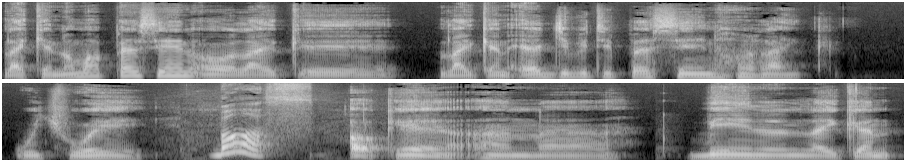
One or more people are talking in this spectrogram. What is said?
like a normal person or like a like an LGBT person or like which way? Both. Okay, and uh, being like an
